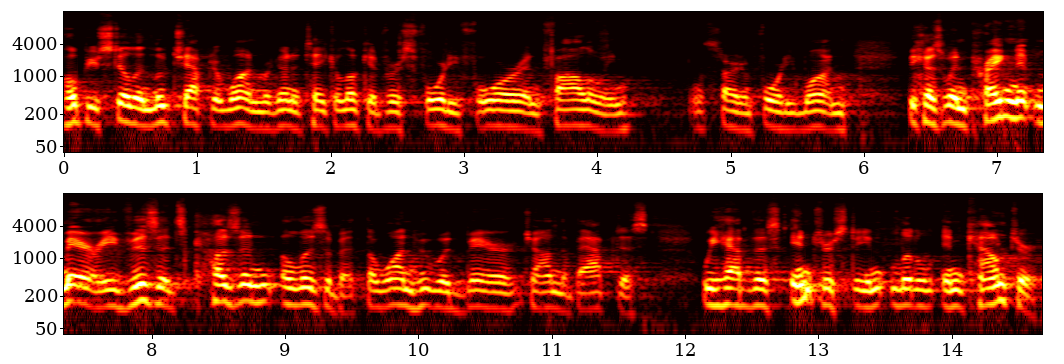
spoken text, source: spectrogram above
Hope you're still in Luke chapter 1. We're going to take a look at verse 44 and following. We'll start in 41. Because when pregnant Mary visits cousin Elizabeth, the one who would bear John the Baptist, we have this interesting little encounter.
